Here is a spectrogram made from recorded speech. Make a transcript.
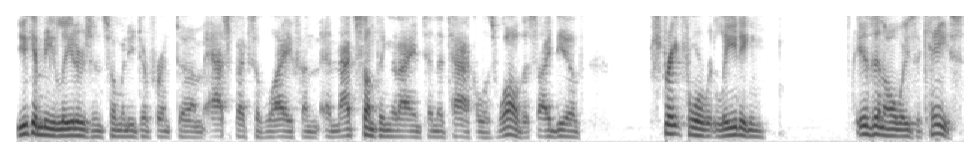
you can be leaders in so many different um, aspects of life, and and that's something that I intend to tackle as well. This idea of straightforward leading isn't always the case.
